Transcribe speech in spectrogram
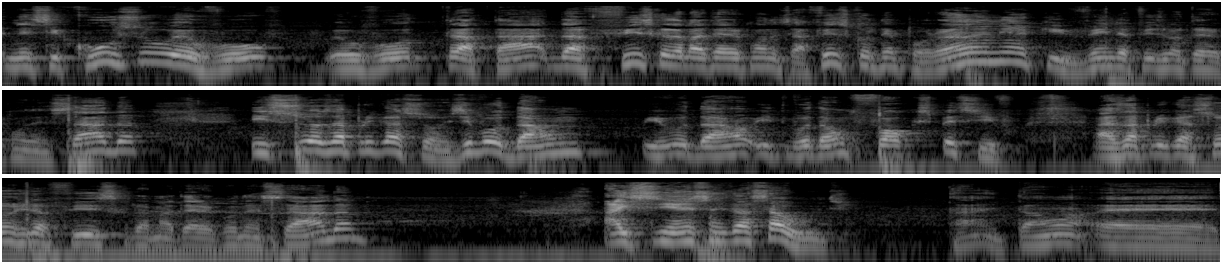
nesse curso eu vou, eu vou tratar da física da matéria condensada, física contemporânea, que vem da física da matéria condensada, e suas aplicações. E vou dar um, e vou dar, e vou dar um foco específico. As aplicações da física da matéria condensada às ciências da saúde. Tá? Então, é,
